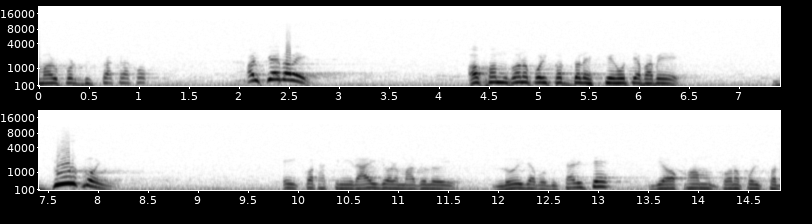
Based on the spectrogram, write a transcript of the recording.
আমাৰ ওপৰত বিশ্বাস ৰাখক। আৰু সেইবাবে অসম গণ পৰিষদ দলে শেহতীয়াভাৱে জোৰকৈ এই কথাখিনি ৰাইজৰ মাজলৈ লৈ যাব বিচাৰিছে যে অসম গণ পৰিষদ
